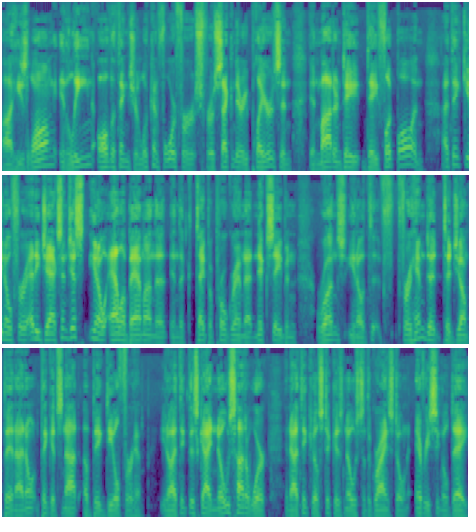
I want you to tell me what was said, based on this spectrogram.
Uh, he's long and lean, all the things you're looking for for for secondary players in, in modern day day football. And I think you know for Eddie Jackson, just you know Alabama and the in the type of program that Nick Saban runs, you know, th- for him to to jump in, I don't think it's not a big deal for him. You know, I think this guy knows how to work, and I think he'll stick his nose to the grindstone every single day,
